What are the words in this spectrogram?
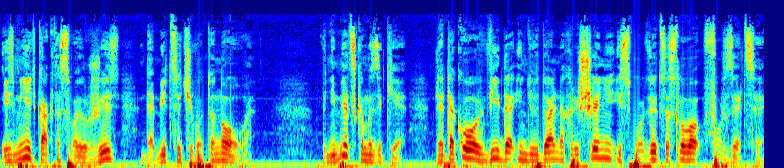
изменить как-то свою жизнь, добиться чего-то нового. В немецком языке. Для такого вида индивидуальных решений используется слово «форзеце»,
